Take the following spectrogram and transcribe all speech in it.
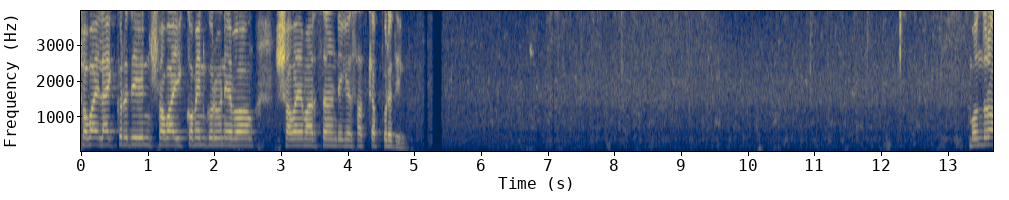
সবাই লাইক করে দিন, সবাই কমেন্ট করুন এবং সবাই আমার চ্যানেলটিকে সাবস্ক্রাইব করে দিন। বন্ধুরা,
